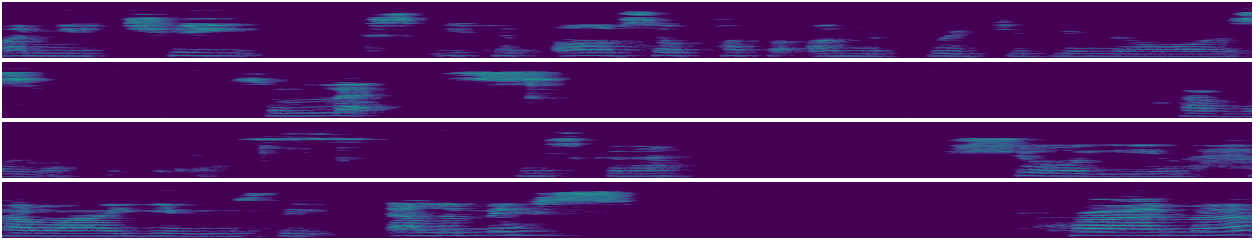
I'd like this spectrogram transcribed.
on your cheeks. You can also pop it on the bridge of your nose. So let's have a look at this. I'm just going to show you how I use the Elemis primer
